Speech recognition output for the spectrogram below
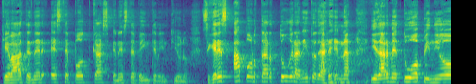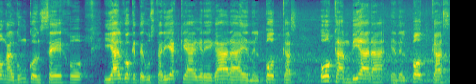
que va a tener este podcast en este 2021. Si quieres aportar tu granito de arena y darme tu opinión, algún consejo y algo que te gustaría que agregara en el podcast o cambiara en el podcast,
